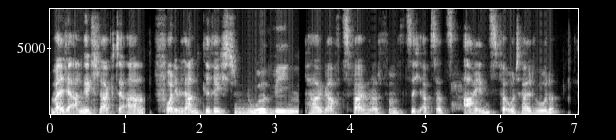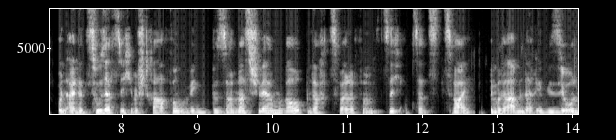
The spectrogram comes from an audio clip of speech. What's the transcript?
weil der Angeklagte A vor dem Landgericht nur wegen 250 Absatz 1 verurteilt wurde und eine zusätzliche Bestrafung wegen besonders schwerem Raub nach 250 Absatz 2 im Rahmen der Revision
